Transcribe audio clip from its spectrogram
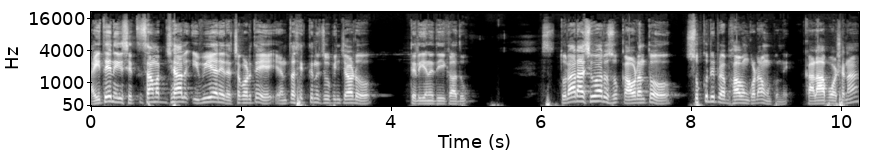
అయితే నీ శక్తి సామర్థ్యాలు ఇవి అని రెచ్చగొడితే ఎంత శక్తిని చూపించాడో తెలియనిది కాదు. తులారాశి వారు కావడంతో శుక్రుని ప్రభావం కూడా ఉంటుంది. కళాపోషణ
